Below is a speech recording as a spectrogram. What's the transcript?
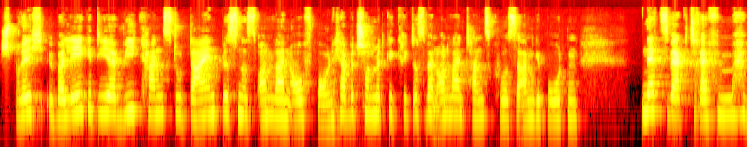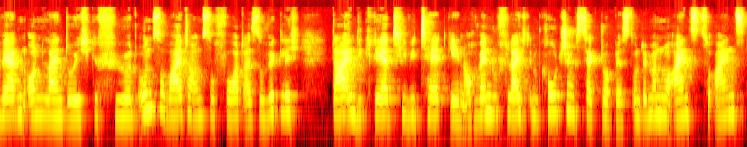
sprich, überlege dir, wie kannst du dein Business online aufbauen. Ich habe jetzt schon mitgekriegt, es werden Online-Tanzkurse angeboten. Netzwerktreffen werden online durchgeführt und so weiter und so fort. Also wirklich da in die Kreativität gehen, auch wenn du vielleicht im Coaching-Sektor bist und immer nur eins zu eins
